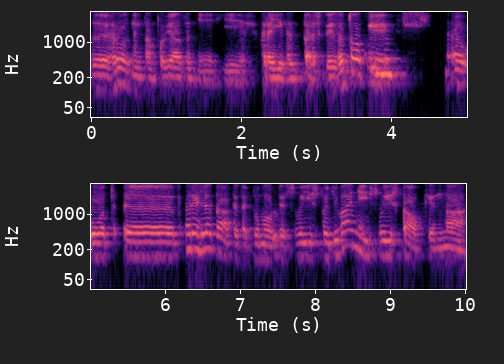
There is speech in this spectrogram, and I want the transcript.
З Грозним там пов'язані і країни з Перської затоки. Е, От е, переглядати, так би мовити, свої сподівання і свої ставки на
